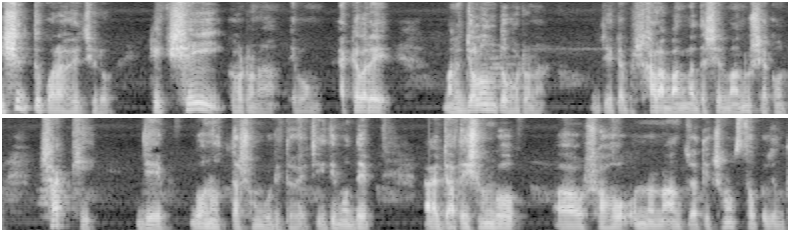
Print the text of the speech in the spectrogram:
নিষিদ্ধ করা হয়েছিল, ঠিক সেই ঘটনা এবং একেবারে মানে জ্বলন্ত ঘটনা, যেটা সারা বাংলাদেশের মানুষ এখন সাক্ষী যে গণহত্যা সংঘটিত হয়েছে। ইতিমধ্যে জাতিসংঘ সহ অন্যান্য আন্তর্জাতিক সংস্থা পর্যন্ত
